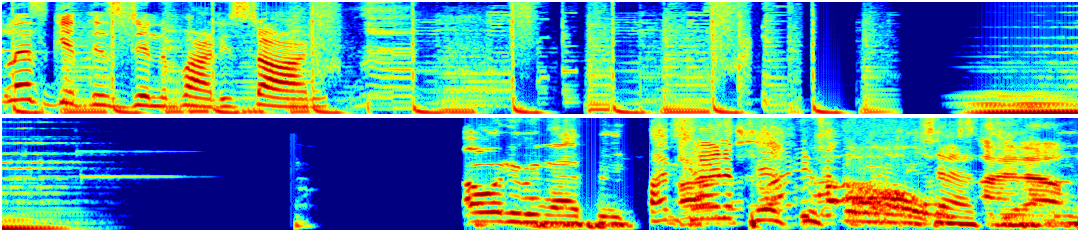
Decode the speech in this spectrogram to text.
Let's get this dinner party started. I would have been epic. I'm kind of pissed this story is I know.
